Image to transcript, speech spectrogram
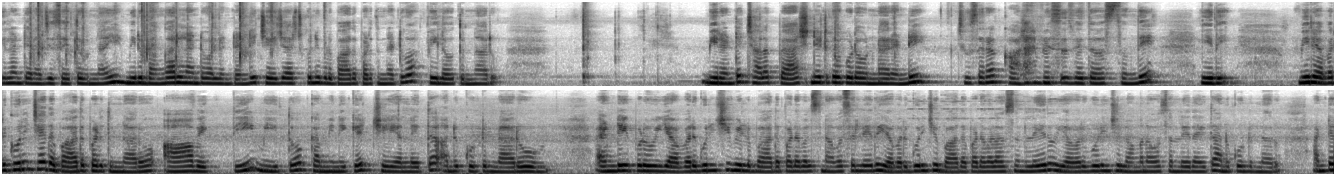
ఇలాంటి ఎనర్జీస్ అయితే ఉన్నాయి. మీరు బంగారం లాంటి వాళ్ళు ఏంటండి చేజార్చుకుని ఇప్పుడు బాధపడుతున్నట్టుగా ఫీల్ అవుతున్నారు. మీరంటే చాలా ప్యాషనేట్గా కూడా ఉన్నారండి. చూసారా? కాలర్ మెసేజ్ అయితే వస్తుంది. ఇది మీరు ఎవరి గురించి అయితే బాధపడుతున్నారో ఆ వ్యక్తి మీతో కమ్యూనికేట్ చేయాలైతే అనుకుంటున్నారు. అండ్ ఇప్పుడు ఎవరి గురించి వీళ్ళు బాధపడవలసిన అవసరం లేదు ఎవరి గురించి బాధపడవలసిన లేదు ఎవరి గురించి లొంగనవసరం లేదైతే అనుకుంటున్నారు. అంటే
